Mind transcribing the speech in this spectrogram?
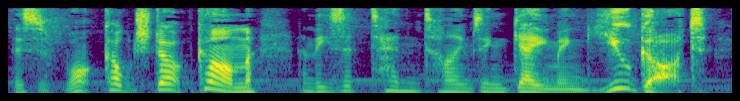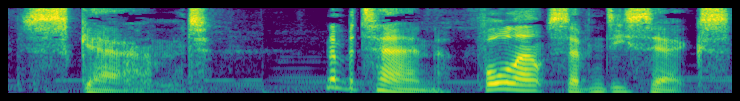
this is WhatCulture.com, and these are 10 times in gaming you got scammed. Number 10, Fallout 76.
